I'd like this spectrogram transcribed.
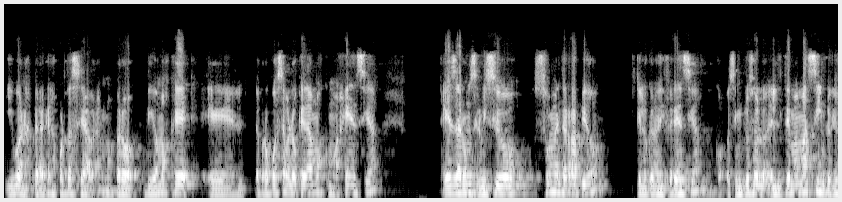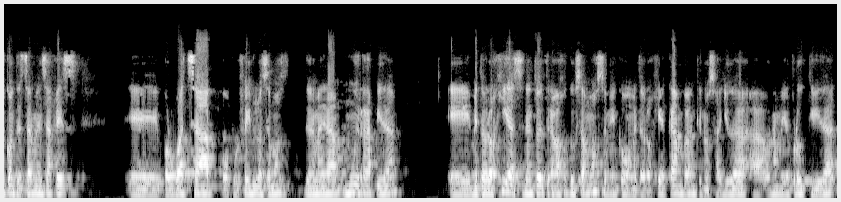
y bueno, esperar que las puertas se abran, ¿no? Pero digamos que la propuesta de lo que damos como agencia es dar un servicio sumamente rápido, que es lo que nos diferencia. O sea, incluso el tema más simple, que es contestar mensajes eh, por WhatsApp o por Facebook, lo hacemos de una manera muy rápida. Eh, metodologías dentro del trabajo que usamos, también como metodología Kanban, que nos ayuda a una mayor productividad.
